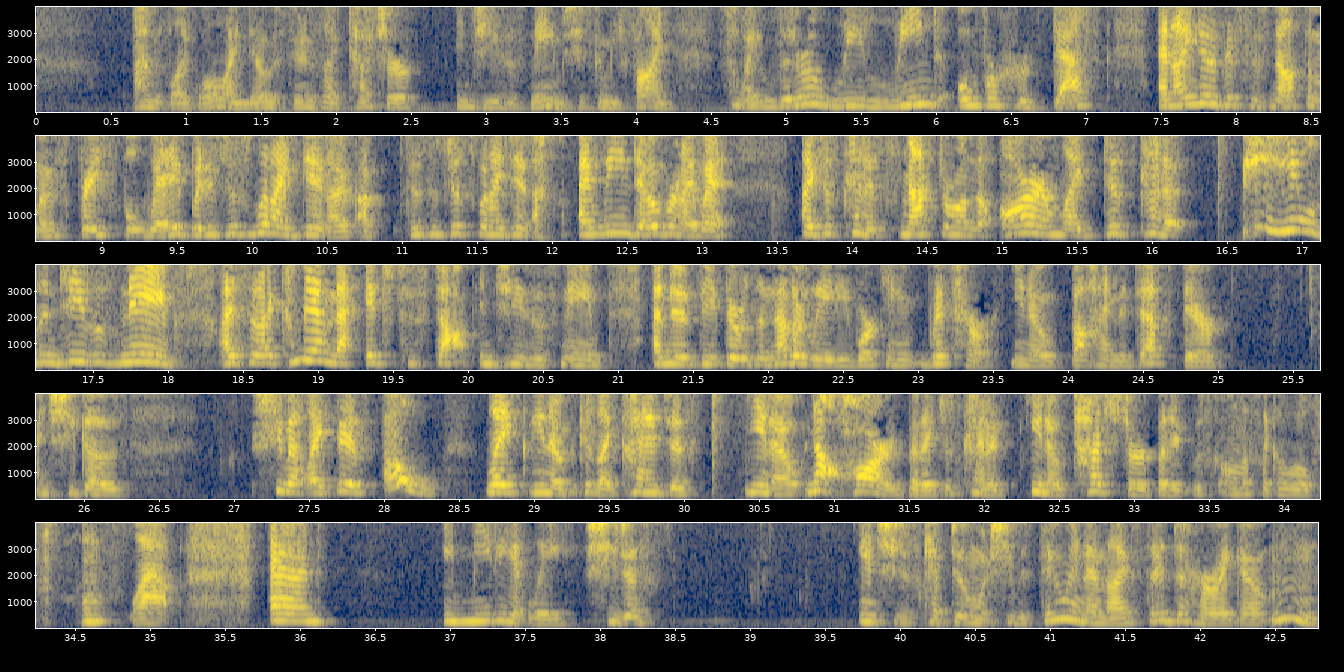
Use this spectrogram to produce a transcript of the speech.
I was like, well, I know as soon as I touch her, in Jesus' name, she's to be fine. So I literally leaned over her desk. And I know this is not the most graceful way, but it's just what I did. I, I This is just what I did. I leaned over and I went, I just kind of smacked her on the arm, like just kind of be healed in Jesus' name. I said, I command that itch to stop in Jesus' name. And the, there was another lady working with her, you know, behind the desk there. And she goes, she went like this, oh, like, you know, because I kind of just you know, not hard, but I just kind of, you know, touched her, but it was almost like a little slap. And immediately she just, and she just kept doing what she was doing. And I said to her, I go, hmm,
